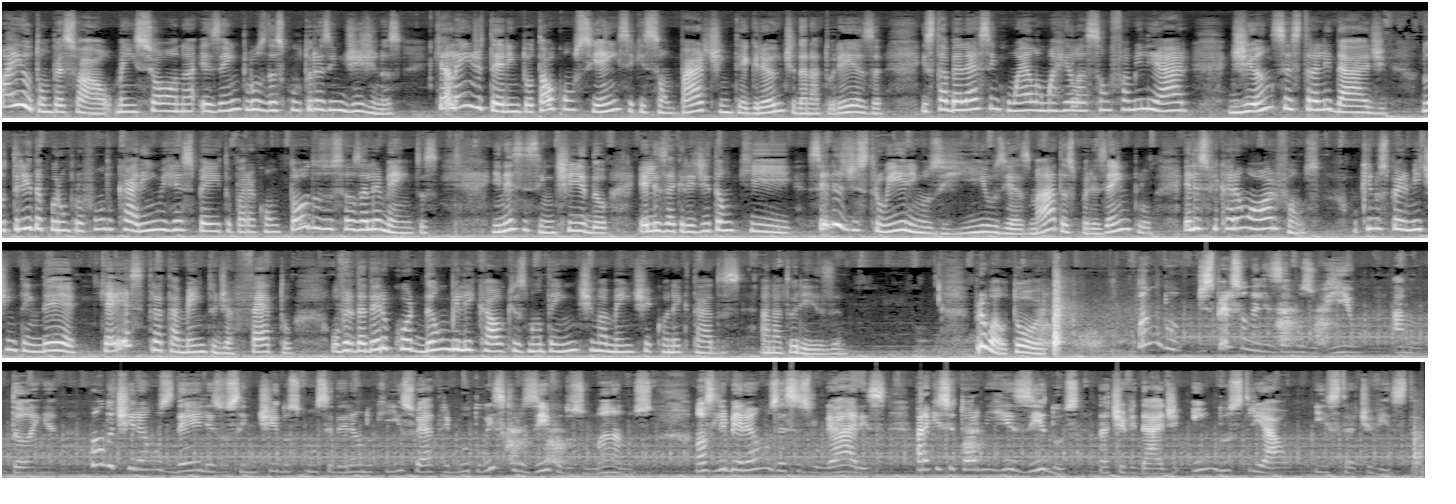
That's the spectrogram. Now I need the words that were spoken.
O Ailton, pessoal, menciona exemplos das culturas indígenas que, além de terem total consciência que são parte integrante da natureza, estabelecem com ela uma relação familiar de ancestralidade, nutrida por um profundo carinho e respeito para com todos os seus elementos. E nesse sentido, eles acreditam que, se eles destruírem os rios e as matas, por exemplo, eles ficarão órfãos, o que nos permite entender que é esse tratamento de afeto o verdadeiro cordão umbilical que os mantém intimamente conectados à natureza. Para o autor, quando despersonalizamos o rio, a montanha, quando tiramos deles os sentidos considerando que isso é atributo exclusivo dos humanos, nós liberamos esses lugares para que se tornem resíduos da atividade industrial e extrativista.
